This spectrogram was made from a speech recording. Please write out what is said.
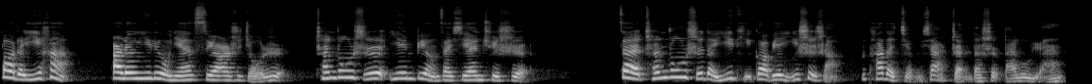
抱着遗憾，二零一六年四月二十九日，陈忠实因病在西安去世。在陈忠实的遗体告别仪式上，他的颈下枕的是白鹿原。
